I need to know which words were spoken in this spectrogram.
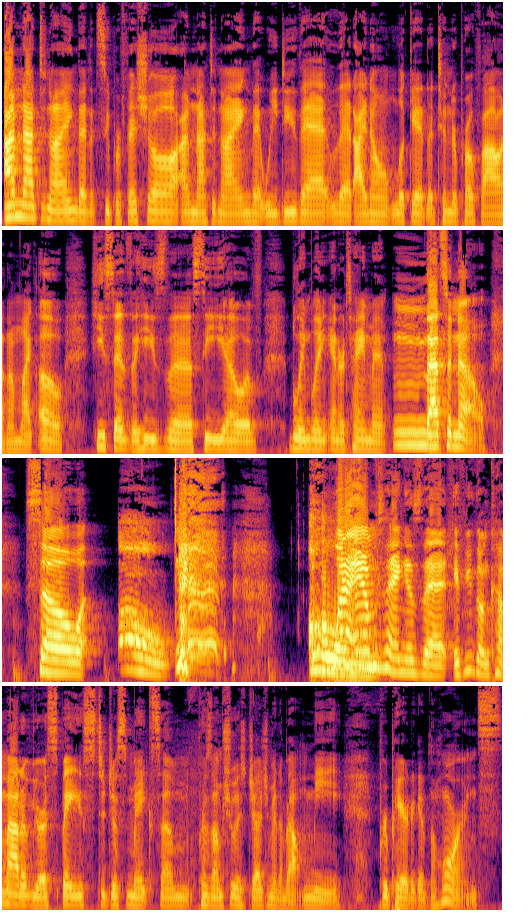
I'm not denying that it's superficial. I'm not denying that we do that, that I don't look at a Tinder profile and I'm like, oh, he says that he's the CEO of Bling Bling Entertainment. Mm, that's a no. So Oh. what I am saying is that if you're going to come out of your space to just make some presumptuous judgment about me, prepare to get the horns.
